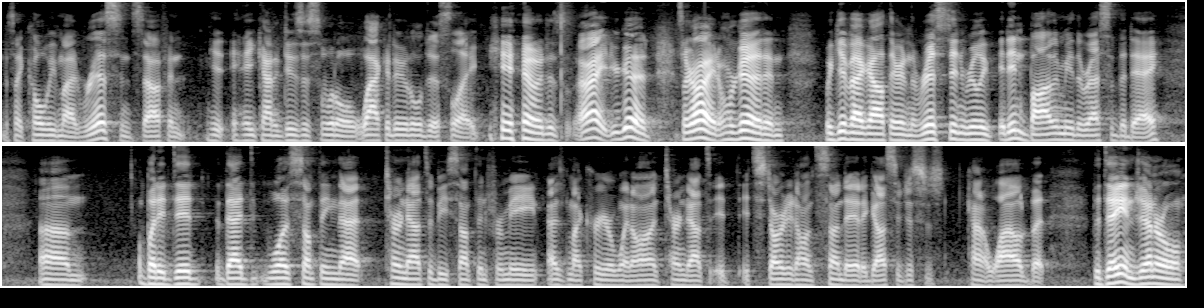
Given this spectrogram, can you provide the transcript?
it's like Colby my wrists and stuff, and he, he kind of does this little wackadoodle, just like you know, just all right, you're good. It's like all right, and we're good, and we get back out there, and the wrist didn't really, it didn't bother me the rest of the day. Um, but it did that was something that turned out to be something for me as my career went on It turned out to, it, it started on sunday at augusta just was kind of wild but the day in general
